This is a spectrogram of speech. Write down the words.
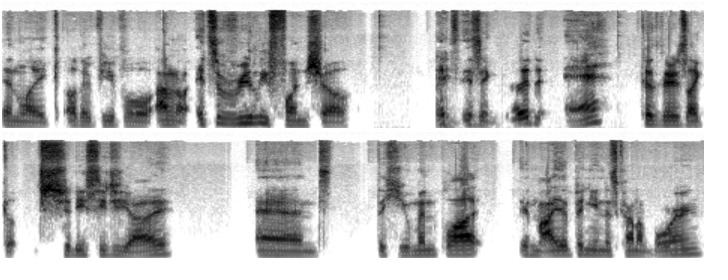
and like other people. I don't know. It's a really fun show. It's, is it good? Eh? Because there's like shitty CGI, and the human plot, in my opinion, is kind of boring.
